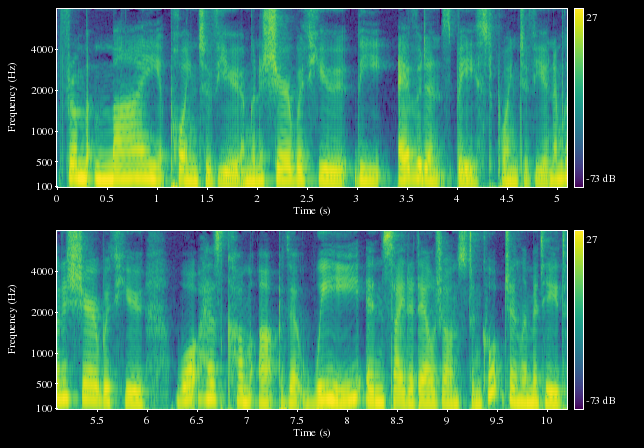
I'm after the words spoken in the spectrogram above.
from my point of view, I'm going to share with you the evidence based point of view, and I'm going to share with you what has come up that we inside Adele Johnston Coaching Limited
